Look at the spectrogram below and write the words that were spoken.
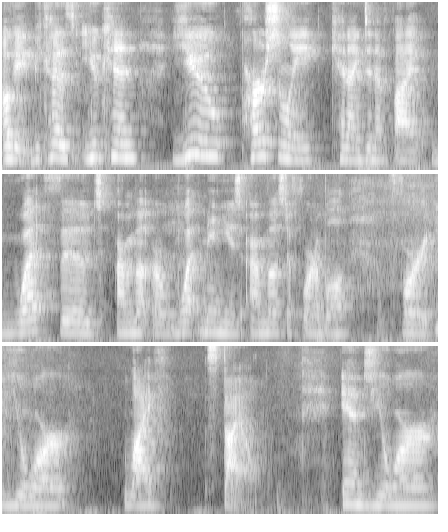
Okay, because you can, you personally can identify what foods are mo- or what menus are most affordable for your lifestyle and your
